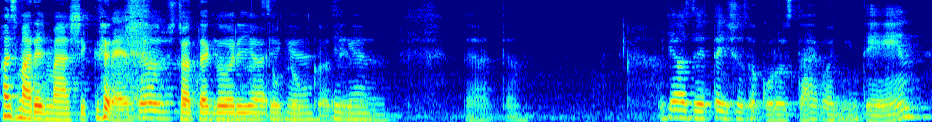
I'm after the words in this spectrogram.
az már egy másik Persze, az kategória. Igen, azért, igen. Tehát, ugye azért te is az a korosztály vagy, mint én,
